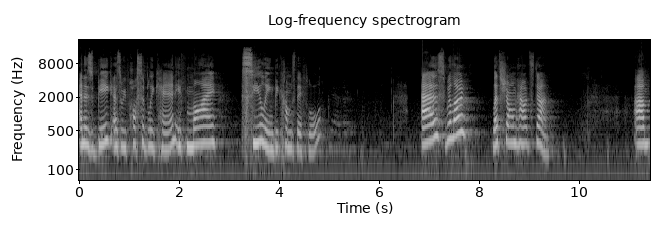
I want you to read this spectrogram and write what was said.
and as big as we possibly can if my ceiling becomes their floor? As Willow, let's show them how it's done. Um,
